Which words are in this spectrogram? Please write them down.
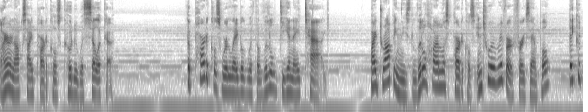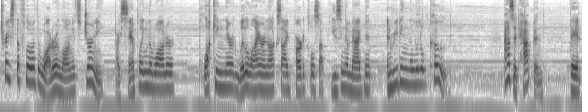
iron oxide particles coated with silica. The particles were labeled with a little DNA tag. By dropping these little harmless particles into a river, for example, they could trace the flow of the water along its journey by sampling the water, plucking their little iron oxide particles up using a magnet, and reading the little code. As it happened, they had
